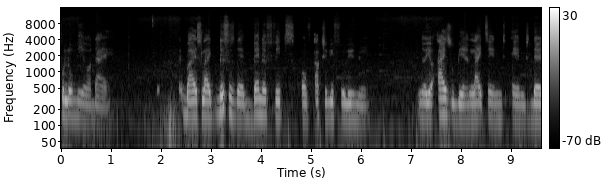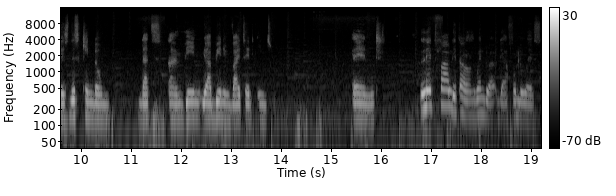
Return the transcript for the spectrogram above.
"Follow me or die," but it's like this is the benefits of actually following me. You know, your eyes will be enlightened, and there is this kingdom that I'm being you are being invited into. And late far later on when they are, are followers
